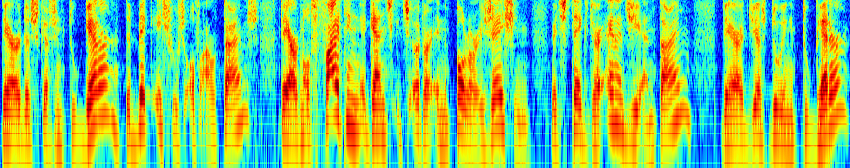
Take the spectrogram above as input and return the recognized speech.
They are discussing together the big issues of our times. They are not fighting against each other in polarization, which takes their energy and time. They are just doing it together,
